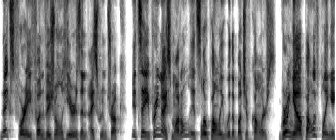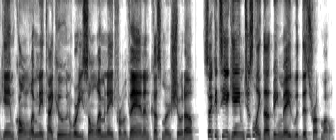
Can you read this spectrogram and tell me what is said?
Next, for a fun visual, here is an ice cream truck. It's a pretty nice model, it's low poly with a bunch of colors. Growing up, I loved playing a game called Lemonade Tycoon where you sold lemonade from a van and customers showed up, so I could see a game just like that being made with this truck model.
